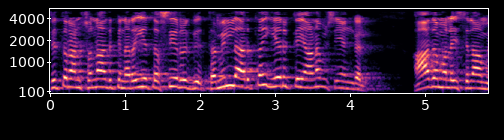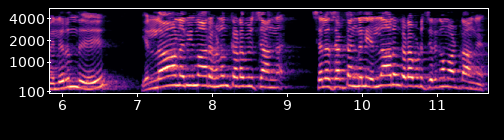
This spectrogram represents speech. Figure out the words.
ஃபித்ரான்னு சொன்னால் அதுக்கு நிறைய தஃசீர் இருக்கு. தமிழில் அர்த்தம் இயற்கையான விஷயங்கள். ஆதம் அலை இஸ்லாமிலிருந்து எல்லா நபிமார்களும் கடைபிடிச்சாங்க. சில சட்டங்கள் எல்லாரும் கடைபிடிச்சிருக்க மாட்டாங்க.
